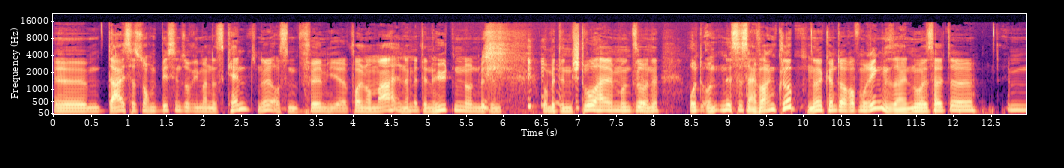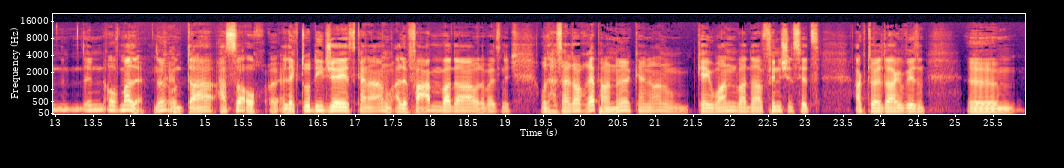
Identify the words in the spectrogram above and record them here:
Ähm, da ist das noch ein bisschen so, wie man das kennt, ne? aus dem Film hier voll normal, ne? mit den Hüten und mit den, und mit den Strohhalmen und so. Ne? Und unten ist es einfach ein Club, ne? könnte auch auf dem Ring sein, nur ist halt äh, im, in, auf Malle. Ne? Und da hast du auch äh, Elektro-DJs, keine Ahnung, alle Farben war da oder weiß nicht. Und hast halt auch Rapper, ne? keine Ahnung, K1 war da, Finch ist jetzt aktuell da gewesen. Ähm,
